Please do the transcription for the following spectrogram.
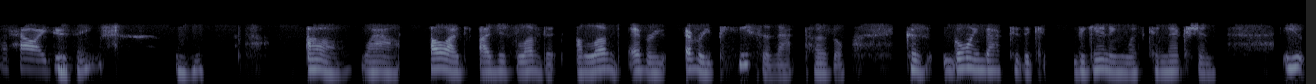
of how I do mm-hmm. things. Mm-hmm. Oh wow! Oh, I I just loved it. I loved every every piece of that puzzle. Because going back to the beginning with connection, you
